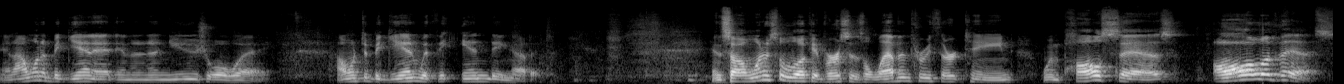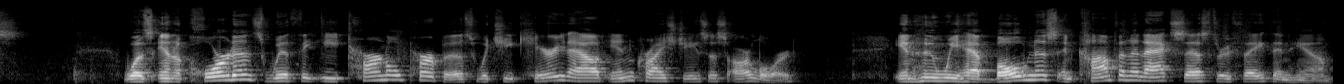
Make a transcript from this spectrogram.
I want to begin it in an unusual way. I want to begin with the ending of it. And so I want us to look at verses 11 through 13 when Paul says, All of this was in accordance with the eternal purpose which he carried out in Christ Jesus our Lord in whom we have boldness and confident access through faith in him.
